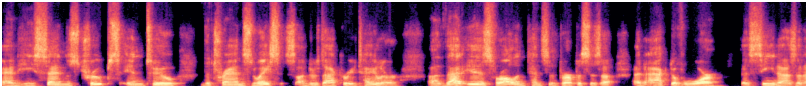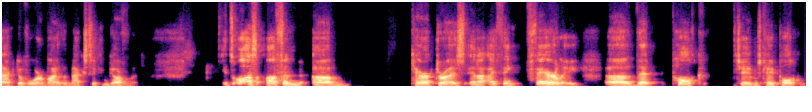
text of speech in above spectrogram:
and he sends troops into the Trans Nueces under Zachary Taylor uh, that is, for all intents and purposes, a, an act of war that's seen as an act of war by the Mexican government. It's often um, characterized, and I, think fairly, uh, that Polk, James K. Polk,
